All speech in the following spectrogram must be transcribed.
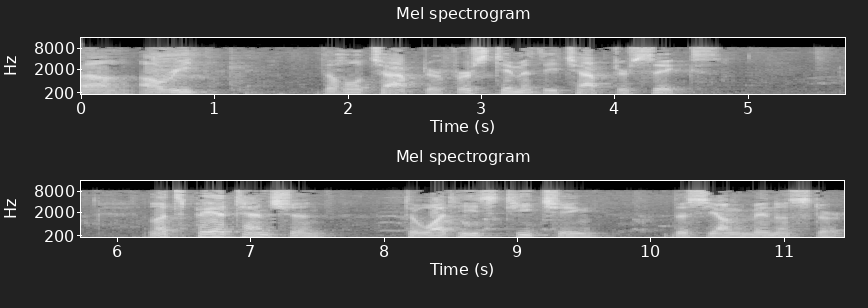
uh, I'll read the whole chapter, 1 Timothy chapter 6. Let's pay attention to what he's teaching this young minister.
